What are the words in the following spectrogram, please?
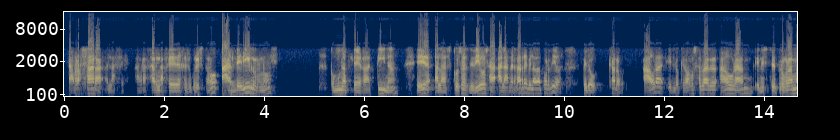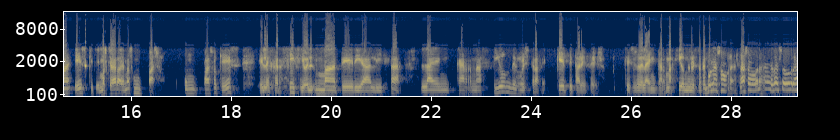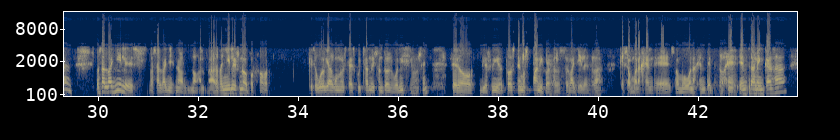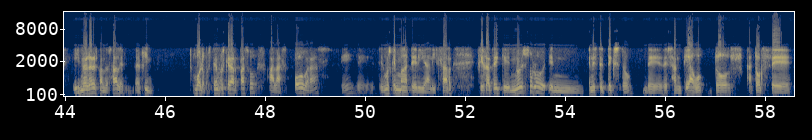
abrazar la fe, abrazar la fe de Jesucristo, ¿no? adherirnos como una pegatina eh, a las cosas de Dios, a, la verdad revelada por Dios. Pero, claro, ahora eh, lo que vamos a dar ahora en este programa es que tenemos que dar además un paso, un paso que es el ejercicio, el materializar la encarnación de nuestra fe. ¿Qué te parece eso? ¿Qué es eso de la encarnación de nuestra fe? Por las obras, las obras, las obras. Los albañiles, los albañiles, no, no, albañiles no, por favor. que seguro que alguno está escuchando y son todos buenísimos, ¿eh? Pero, Dios mío, todos tenemos pánico a los albañiles, ¿verdad? Que son buena gente, ¿eh? Son muy buena gente, pero entran en casa y no sabes cuándo salen, en fin. Bueno, pues tenemos que dar paso a las obras ¿eh? tenemos que materializar. Fíjate que no es solo en, este texto de, Santiago 2, 14,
